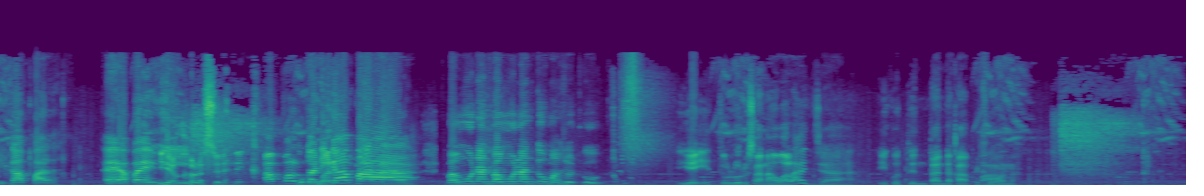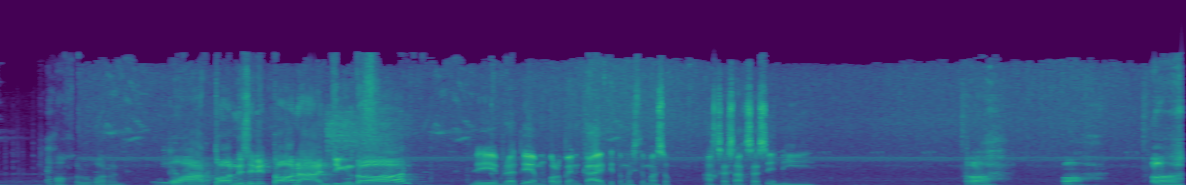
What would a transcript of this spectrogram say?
Di kapal. Eh, apa yang di... Ya kalau sudah di kapal Bukan di kapal. Bangunan-bangunan tuh maksudku. Ya itu lurusan awal aja. Ikutin tanda Eh, kapal. ke mana? Eh. Oh, keluar. Ini Wah, ton di sini ton, anjing ton. Iya, berarti em kalau pengen kaya kita mesti masuk akses-akses ini. Oh, Oh, oh.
